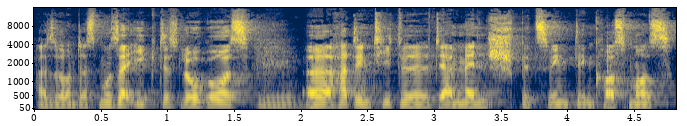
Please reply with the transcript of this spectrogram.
also das Mosaik des Logos mhm. äh, hat den Titel Der Mensch bezwingt den Kosmos.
